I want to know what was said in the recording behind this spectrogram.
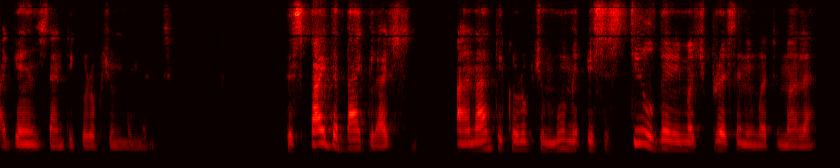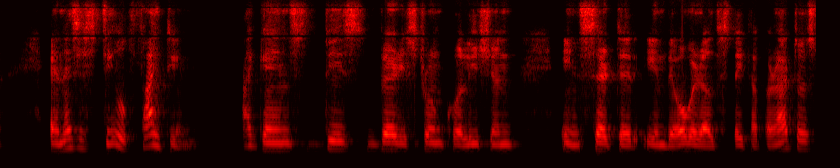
against the anti-corruption movement. Despite the backlash, an anti-corruption movement is still very much present in Guatemala and is still fighting against this very strong coalition inserted in the overall state apparatus.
